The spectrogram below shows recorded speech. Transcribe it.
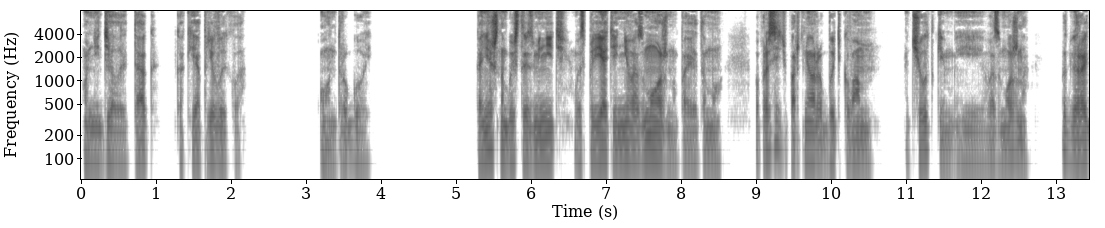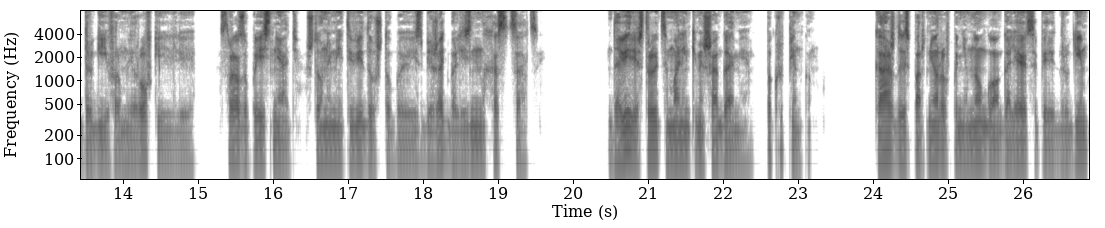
Он не делает так, как я привыкла. Он другой. Конечно, быстро изменить восприятие невозможно, поэтому попросите партнера быть к вам чутким и, возможно, подбирать другие формулировки или сразу пояснять, что он имеет в виду, чтобы избежать болезненных ассоциаций. Доверие строится маленькими шагами, по крупинкам. Каждый из партнеров понемногу оголяется перед другим,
